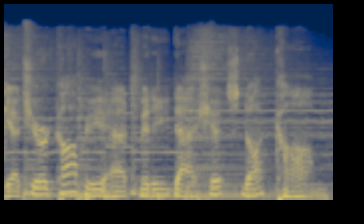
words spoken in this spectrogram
Get your copy at midi-hits.com.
